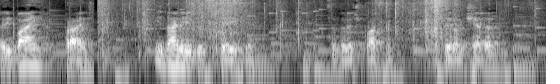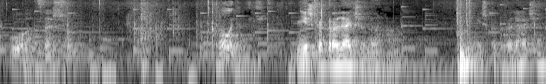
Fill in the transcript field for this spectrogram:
Рібай прайм. І далі йдуть стейки. Це, до речі, класно. Сиром чеддер. О, а це що? Кролик? Ніжка кроляча, да. Ніжка кроляча.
